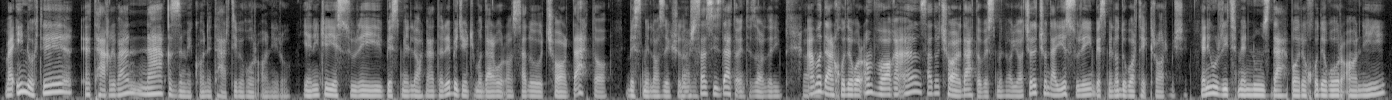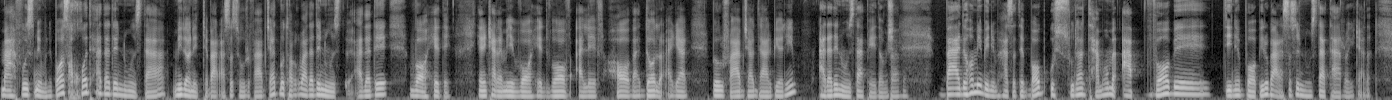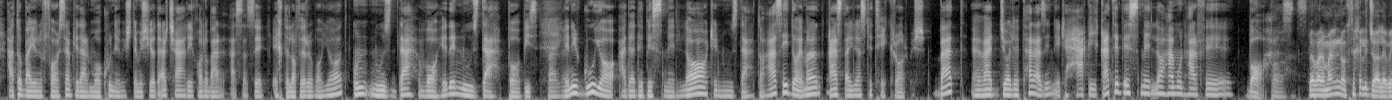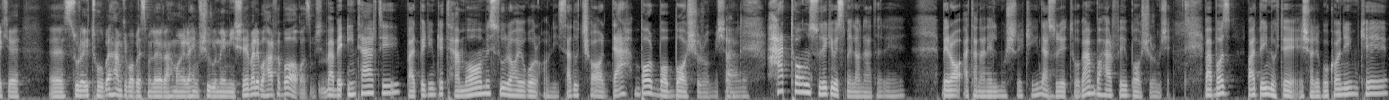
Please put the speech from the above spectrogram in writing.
و این نکته تقریبا نقض می‌کنه ترتیب قرآنی رو. یعنی که یه سوره بسم الله نداره به اینکه ما در قرآن 114 تا بسم الله ذکر شده باشه. 113 تا انتظار داریم. اما در خود قرآن واقعا 114 تا بسم الله یاد شده چون در یه سوره این بسم الله دوبار تکرار میشه. یعنی اون ریتم 19 بار خود قرآنی محفوظ میمونه. باز خود عدد 19 می‌دانید که بر اساس حروف ابجد مطابق به عدد 19 عدد واحده. یعنی کلمه واحد واو الف ها و دال اگر به حروف ابجد در بیاریم عدد 19 پیدا میشه. بله. بعدها می‌بینیم حضرت باب اصولا تمام ابواب دین بابی رو بر اساس 19 طراحی کردن. حتی بیان فارسی هم که در ماکو نوشته میشه یا در چهریق حالا بر اساس اختلاف روایات اون 19 واحد 19 بابی است. بله. یعنی گویا عدد بسم الله که 19 تا هست هی دائما قصد در این است که تکرار بشه. بعد و جالبتر از اینه که حقیقت بسم الله همون حرف با هست. و برای من این نکته خیلی جالبه که سوره توبه هم که با بسم الله الرحمن الرحیم شروع نمیشه ولی با حرف با آغاز میشه. و به این ترتیب باید بگیم که تمام سوره های قرآنی 114 بار با با شروع میشن. بله. حتی اون سوره که بسم الله نداره براعتن عن المشرکین در سوره توبه هم با حرف با شروع میشه. و باز باید به این نکته اشاره بکنیم که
